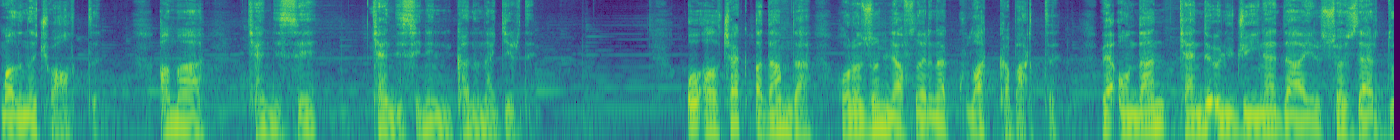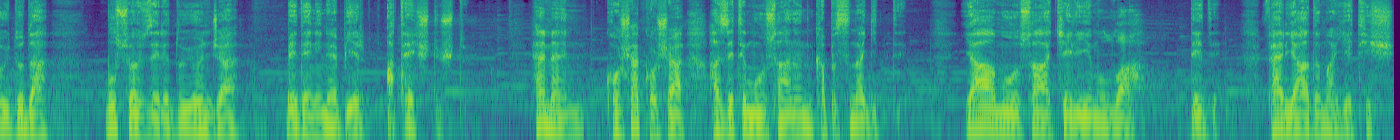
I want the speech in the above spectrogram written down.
malını çoğalttı. Ama kendisi kendisinin kanına girdi. O alçak adam da horozun laflarına kulak kabarttı ve ondan kendi öleceğine dair sözler duydu da bu sözleri duyunca bedenine bir ateş düştü. Hemen koşa koşa Hz. Musa'nın kapısına gitti. Ya Musa Kelimullah dedi. Feryadıma yetiş,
